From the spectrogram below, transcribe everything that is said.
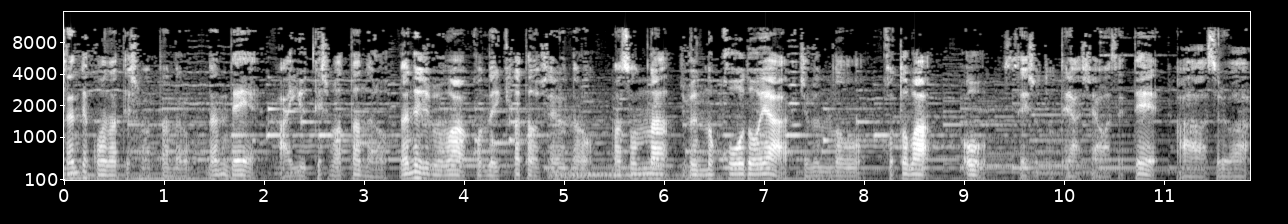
なんでこうなってしまったんだろう？なんで、ああ言ってしまったんだろう？なんで自分はこんな生き方をしているんだろう？まあそんな自分の行動や自分の言葉を聖書と照らし合わせて、ああ、それは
